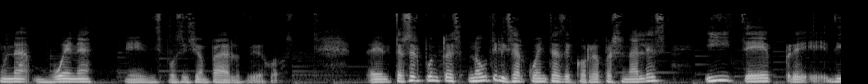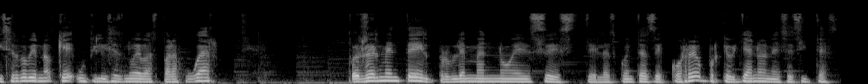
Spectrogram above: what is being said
una buena eh, disposición para los videojuegos. El tercer punto es no utilizar cuentas de correo personales y te dice el gobierno que utilices nuevas para jugar. Pues realmente el problema no es este, las cuentas de correo porque ya no necesitas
